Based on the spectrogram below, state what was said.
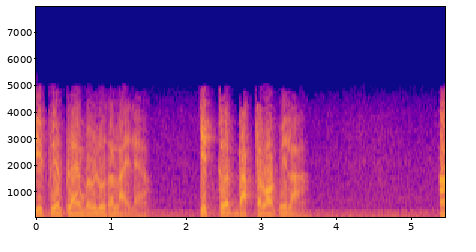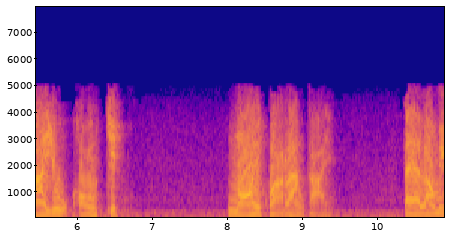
จิตเปลี่ยนแปลงไปไม่รู้เท่าไหร่แล้ว จิตเกิดดับตลอดเวลา อายุของจิต น้อยกว่าร่างกาย แต่เรามี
